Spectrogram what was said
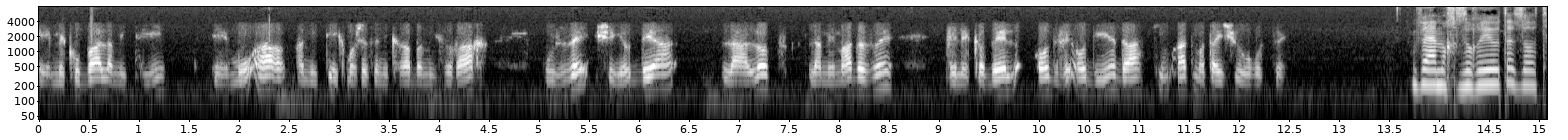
אה, מקובל אמיתי, אה, מואר אמיתי, כמו שזה נקרא במזרח, הוא זה שיודע לעלות לממד הזה ולקבל עוד ועוד ידע כמעט מתי שהוא רוצה. והמחזוריות הזאת,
